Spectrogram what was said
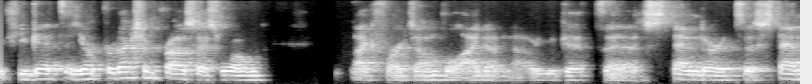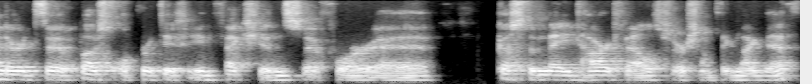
if you get your production process wrong like for example, I don't know, you get uh, standard uh, standard uh, post-operative infections uh, for uh, custom-made heart valves or something like that.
